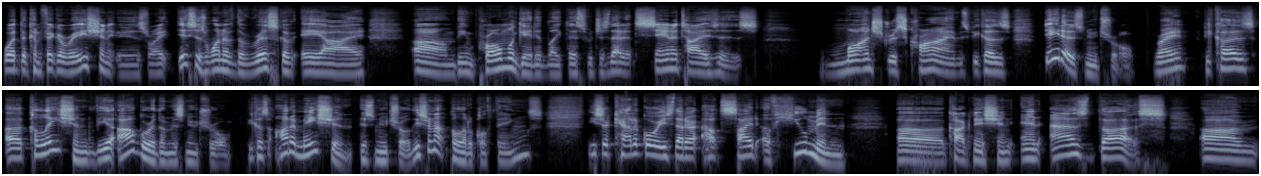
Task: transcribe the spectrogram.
what the configuration is right? This is one of the risk of ai um, being promulgated like this which is that it sanitizes monstrous crimes because data is neutral, right? Because uh, collation via algorithm is neutral, because automation is neutral. These are not political things. These are categories that are outside of human uh, cognition, and as thus, um,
